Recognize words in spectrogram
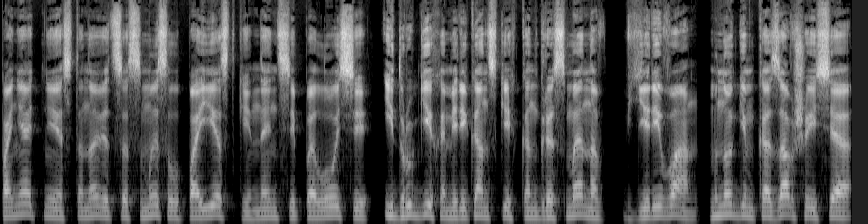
понятнее становится смысл поездки Нэнси Пелоси и других американских конгрессменов в Ереван, многим казавшейся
